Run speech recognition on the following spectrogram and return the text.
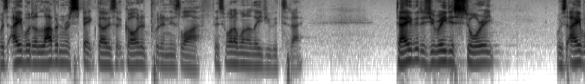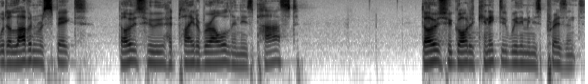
was able to love and respect those that God had put in his life. This is what I want to leave you with today. David, as you read his story, was able to love and respect those who had played a role in his past, those who God had connected with him in his present,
